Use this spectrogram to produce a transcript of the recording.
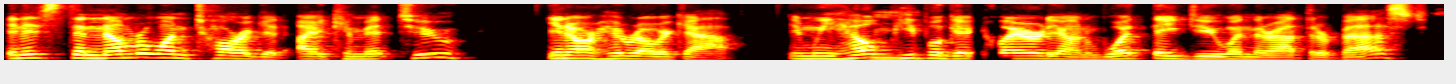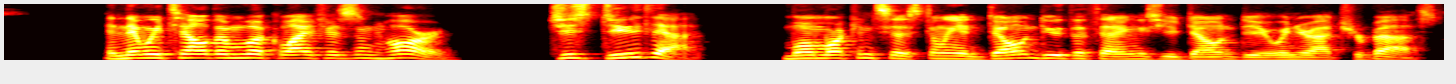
and it's the number one target I commit to in our heroic app. And we help mm. people get clarity on what they do when they're at their best. And then we tell them, look, life isn't hard. Just do that more and more consistently and don't do the things you don't do when you're at your best.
